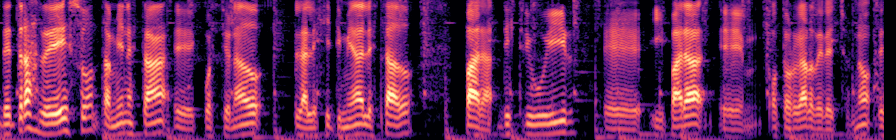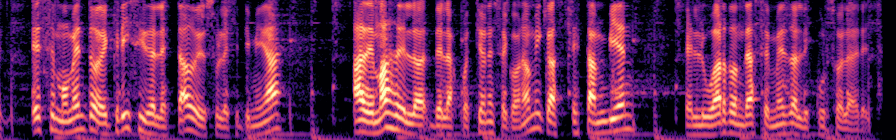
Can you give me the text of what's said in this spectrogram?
detrás de eso también está eh, cuestionado la legitimidad del Estado para distribuir y para otorgar derechos. ¿no? Es- Ese momento de crisis del Estado y de su legitimidad, además de, la- de las cuestiones económicas, es también el lugar donde hace mella el discurso de la derecha.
